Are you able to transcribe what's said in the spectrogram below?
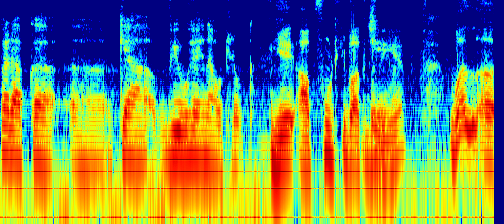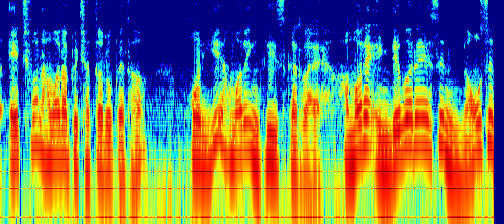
पर आपका uh, क्या व्यू है एंड आउटलुक ये आप फ़ूड की बात कर रही हाँ। हैं। वेल एच वन हमारा पिछहत्तर रुपए था और ये हमारा इंक्रीज कर रहा है। हमारा एंडेवर है ऐसे 9 से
